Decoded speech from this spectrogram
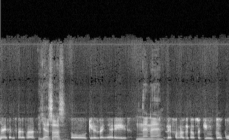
Ναι, καλησπέρα σας. Γεια σας. Ο κύριος Βενιέρης. Ναι, ναι. Τηλεφωνώ για το αυτοκίνητο που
